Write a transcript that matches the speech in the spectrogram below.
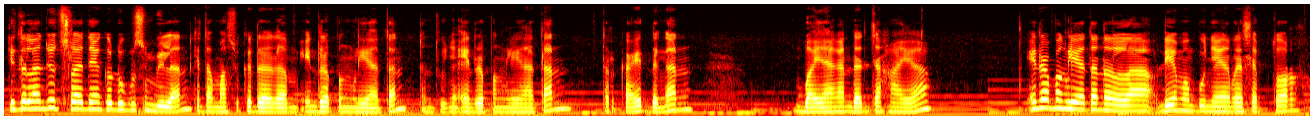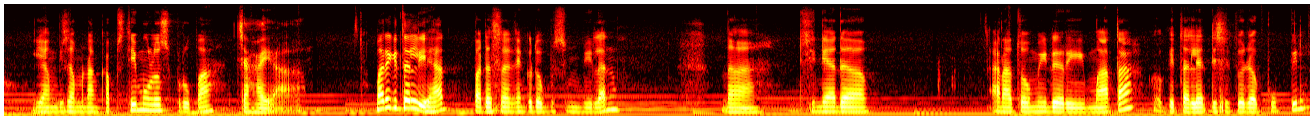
Kita lanjut slide yang ke-29. Kita masuk ke dalam indera penglihatan. Tentunya indera penglihatan terkait dengan bayangan dan cahaya. Indera penglihatan adalah dia mempunyai reseptor yang bisa menangkap stimulus berupa cahaya. Mari kita lihat pada slide yang ke-29. Nah, di sini ada anatomi dari mata. Kalau kita lihat di situ ada pupil,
